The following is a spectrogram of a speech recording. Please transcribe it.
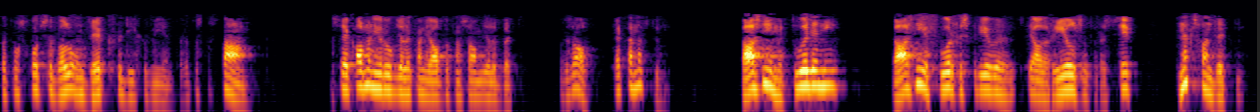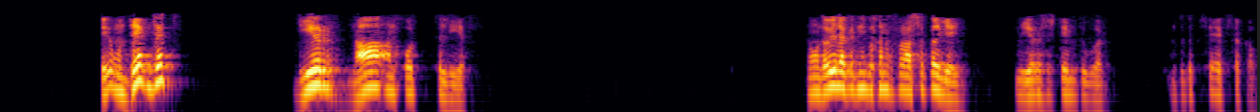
dat ons God se wil ontdek vir die gemeente, dat ons verstaan. As ek al maniere hoe julle kan help, ek kan saam julle bid. Dit is al. Ek kan niks doen nie. Daar's nie 'n metode nie. Daar's nie 'n voorgeskrewe stel reëls of resep, niks van dit nie. Jy ontdek dit deur na aan God te leef. Nou onthou jy ek het nie begin gevra sukkel jy om die Here se stem te hoor. En dit ek sê ek sukkel.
